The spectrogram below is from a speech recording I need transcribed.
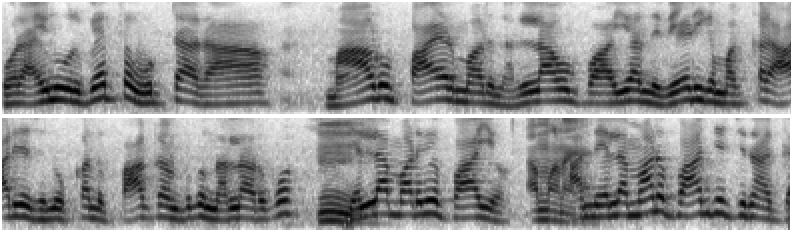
ஒரு ஐநூறு பேர்த்த விட்டாதான் மாடும் பாயர் மாடு நல்லாவும் பாயும். அந்த வேடிக்கை மக்கள் ஆடியன்ஸ் உட்காந்து பார்க்கறதுக்கும் நல்லா இருக்கும். எல்லா மாடுமே பாயும். அந்த எல்லா மாடு பாஞ்சிச்சுனாக்க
